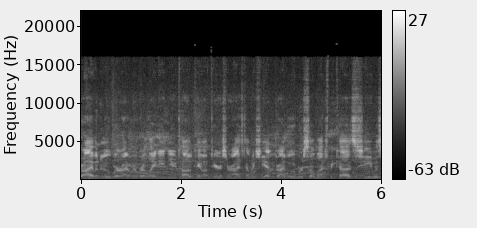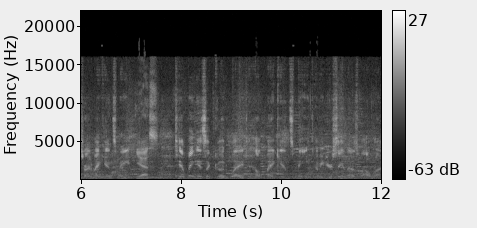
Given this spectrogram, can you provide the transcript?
Drive an Uber. I remember a lady in Utah who came up tears in her eyes telling me she had to drive Uber so much because she was trying to make ends meet. Yes. Temping is a good way to help make ends meet. I mean, you're seeing that as well, right?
